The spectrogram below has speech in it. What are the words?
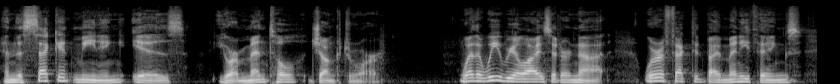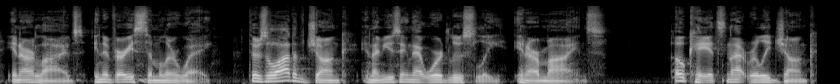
and the second meaning is your mental junk drawer. Whether we realize it or not, we're affected by many things in our lives in a very similar way. There's a lot of junk, and I'm using that word loosely, in our minds okay, it's not really junk,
